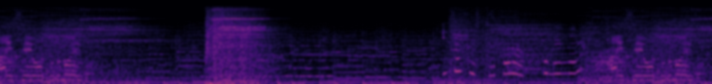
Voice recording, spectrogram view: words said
体勢を整えるぞ。痛くしちゃったらごめんね。体勢を整えるぞ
